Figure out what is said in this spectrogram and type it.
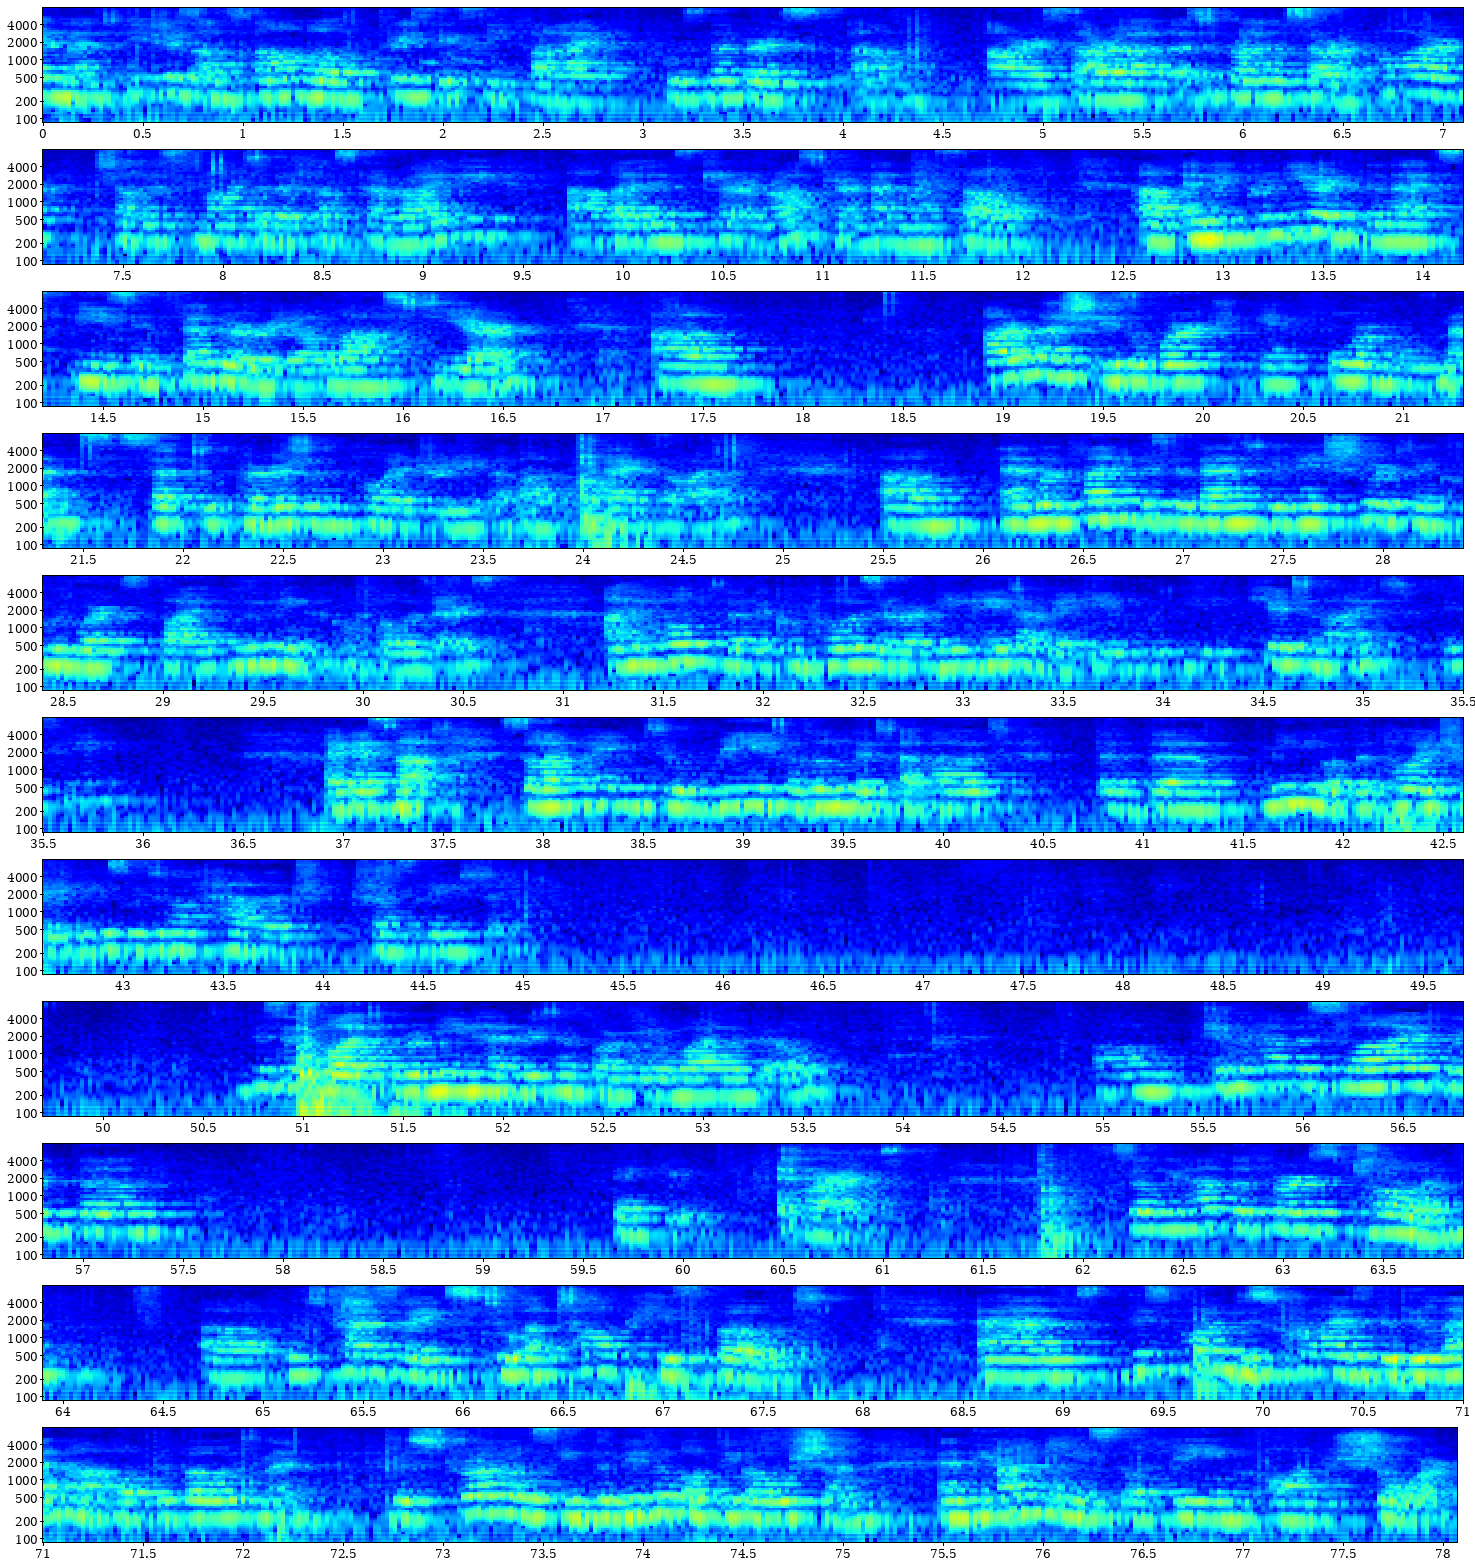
Ensemble 365, whose members um, are Sarah, uh, soprano Sarah Parr, cellist Marta Berkowska-Riley, uh, violinist Karen Rostron, and myself. Um, and we premiered the next piece in February of last year. Um, Aramesh is a work in four movements set to Persian poetry about exile. Um, and when planning this event, we made sure to include works by living composers. I had hoped that the composer, Ramin Heydarbegi, would be here tonight. Is he? I guess not. So I'm going to read a little bit about uh, the meaning of the poetry because we do not have a tr translation. This is what Ramin had written for me a while ago. Um, can we have the slide with the. Thank you. All right. So we have the first poem, uh, which translates to atop his boat. And this poem describes the dilemma of the boatman, the struggles in the middle of the ocean, and the unease of being on shore.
